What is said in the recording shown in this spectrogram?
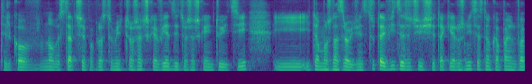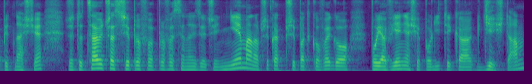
tylko no, wystarczy po prostu mieć troszeczkę wiedzy, troszeczkę intuicji i, i to można zrobić. Więc tutaj widzę rzeczywiście takie różnice z tą kampanią 2.15, że to cały czas się prof profesjonalizuje, czyli nie ma na przykład przypadkowego pojawienia się polityka gdzieś tam,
